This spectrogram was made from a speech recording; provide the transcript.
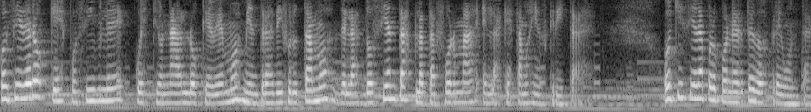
Considero que es posible cuestionar lo que vemos mientras disfrutamos de las 200 plataformas en las que estamos inscritas. Hoy quisiera proponerte dos preguntas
